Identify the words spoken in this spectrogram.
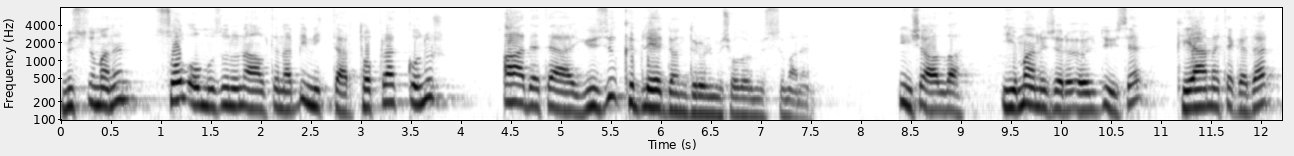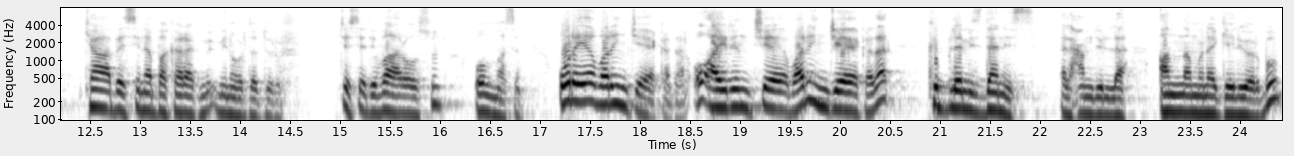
Müslümanın sol omuzunun altına bir miktar toprak konur. Adeta yüzü kıbleye döndürülmüş olur Müslümanın. İnşallah iman üzere öldüyse kıyamete kadar Kabe'sine bakarak mümin orada durur. Cesedi var olsun olmasın. Oraya varıncaya kadar, o ayrıntıya varıncaya kadar kıblemizdeniz. Elhamdülillah anlamına geliyor bu.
